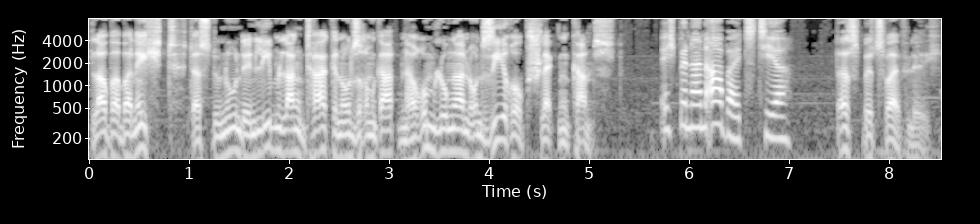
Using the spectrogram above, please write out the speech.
Glaub aber nicht, dass du nun den lieben langen Tag in unserem Garten herumlungern und Sirup schlecken kannst. Ich bin ein Arbeitstier. Das bezweifle ich.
